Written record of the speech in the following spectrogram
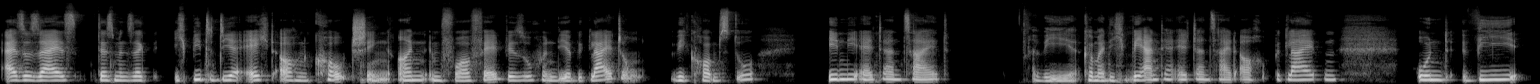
Also sei es, dass man sagt, ich biete dir echt auch ein Coaching an im Vorfeld. Wir suchen dir Begleitung. Wie kommst du in die Elternzeit? Wie können wir dich während der Elternzeit auch begleiten? Und wie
